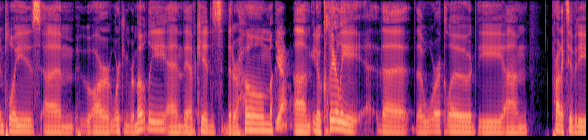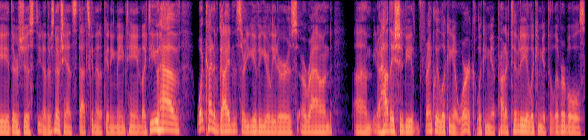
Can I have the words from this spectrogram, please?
employees um, who are working remotely and they have kids that are home. Yeah. Um, you know, clearly the the workload, the um, productivity, there's just you know, there's no chance that's going to end up getting maintained. Like, do you have what kind of guidance are you giving your leaders around? Um, you know how they should be, frankly, looking at work, looking at productivity, looking at deliverables,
